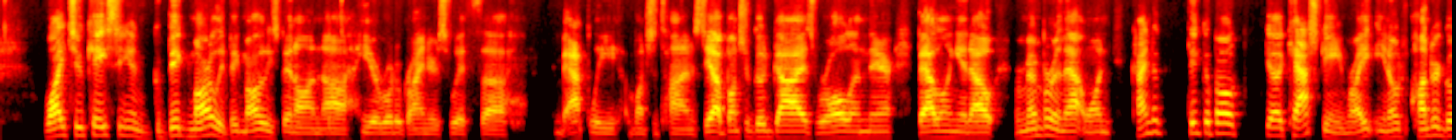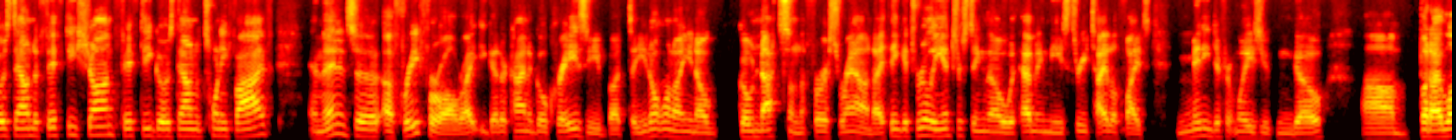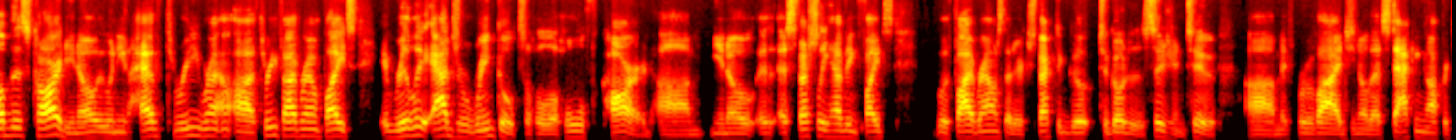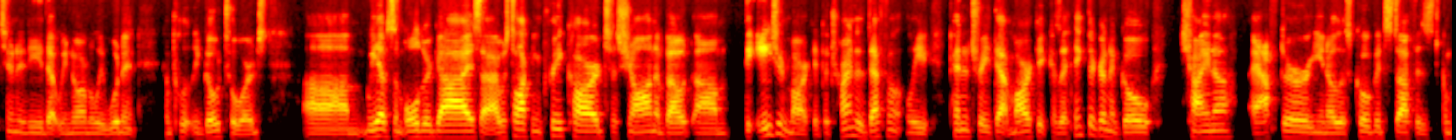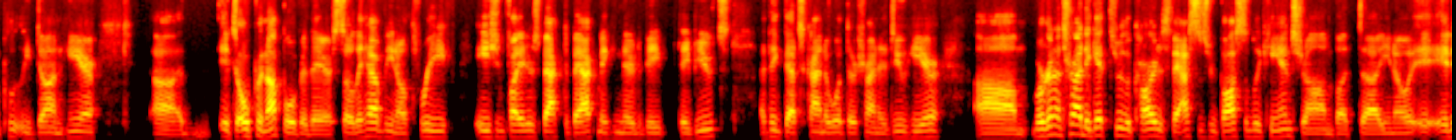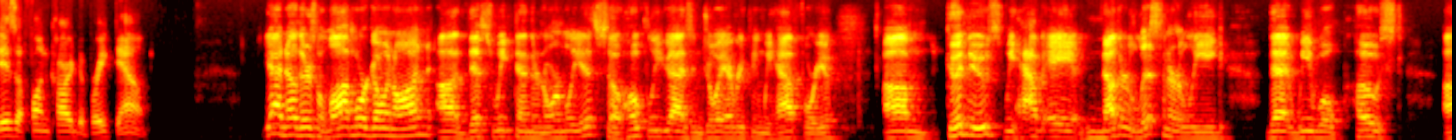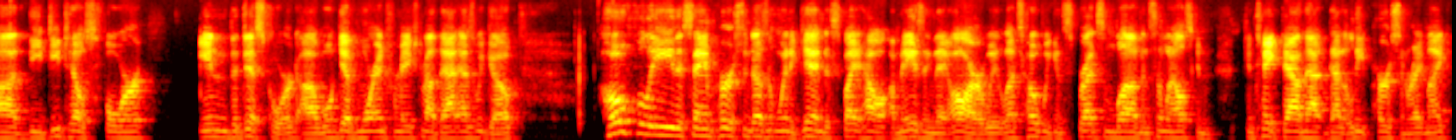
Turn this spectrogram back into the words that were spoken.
Y2 Casey, and Big Marley. Big Marley's been on uh, here, Roto Grinders, with uh, Apley a bunch of times. Yeah, a bunch of good guys. We're all in there battling it out. Remember in that one, kind of think about uh, cash game, right? You know, 100 goes down to 50, Sean, 50 goes down to 25. And then it's a, a free for all, right? You got to kind of go crazy, but uh, you don't want to, you know, go nuts on the first round. I think it's really interesting though with having these three title fights, many different ways you can go. Um, but I love this card. You know, when you have three round, uh, three five round fights, it really adds a wrinkle to the whole card. Um, you know, especially having fights with five rounds that are expected to go to go to decision too. Um, it provides you know that stacking opportunity that we normally wouldn't completely go towards. Um, we have some older guys. I was talking pre-card to Sean about um, the Asian market. They're trying to definitely penetrate that market because I think they're going to go China after you know this COVID stuff is completely done here. Uh, it's open up over there, so they have you know three Asian fighters back to back making their deb- debuts. I think that's kind of what they're trying to do here. Um, we're gonna try to get through the card as fast as we possibly can, Sean. But uh, you know, it, it is a fun card to break down. Yeah, no, there's a lot more going on uh, this week than there normally is. So hopefully you guys enjoy everything we have for you. Um, good news, we have a, another listener league that we will post uh, the details for in the Discord. Uh, we'll give more information about that as we go. Hopefully, the same person doesn't win again, despite how amazing they are. We let's hope we can spread some love and someone else can can take down that that elite person, right, Mike?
